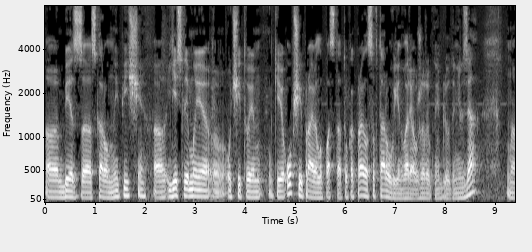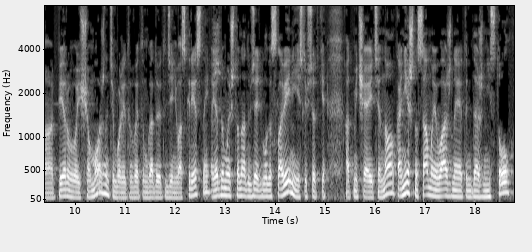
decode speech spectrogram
э, без э, скоромной пищи. Если мы учитываем такие общие правила поста, то, как правило, со 2 января уже рыбные блюда нельзя. Первого еще можно, тем более это в этом году это день воскресный. Я думаю, что надо взять благословение, если все-таки отмечаете. Но, конечно, самое важное это даже не стол,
